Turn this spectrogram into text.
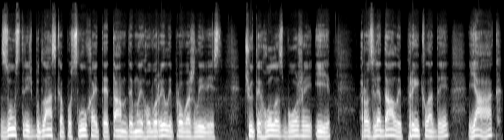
зустріч, будь ласка, послухайте там, де ми говорили про важливість чути голос Божий і розглядали приклади, як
